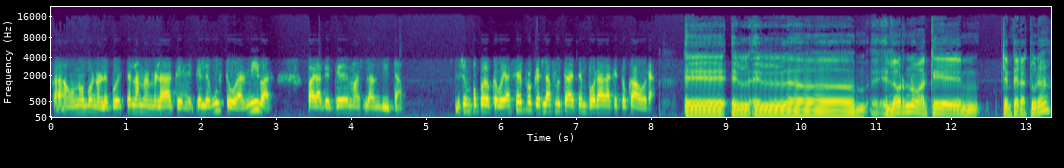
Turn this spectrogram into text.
Cada uno, bueno, le puede ser la mermelada que, que le guste o almíbar para que quede más blandita. Es un poco lo que voy a hacer porque es la fruta de temporada que toca ahora. Eh, el, el, ah, ¿El horno a qué temperatura?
